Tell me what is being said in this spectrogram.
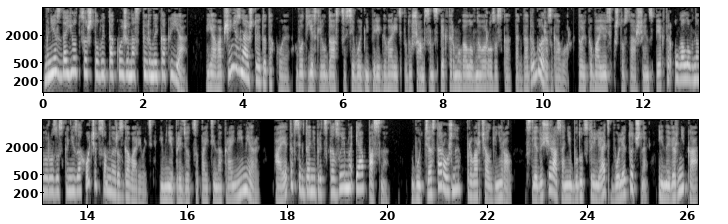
Мне сдается, что вы такой же настырный, как и я. Я вообще не знаю, что это такое. Вот если удастся сегодня переговорить по душам с инспектором уголовного розыска, тогда другой разговор. Только боюсь, что старший инспектор уголовного розыска не захочет со мной разговаривать, и мне придется пойти на крайние меры. А это всегда непредсказуемо и опасно. «Будьте осторожны», – проворчал генерал. «В следующий раз они будут стрелять более точно. И наверняка.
